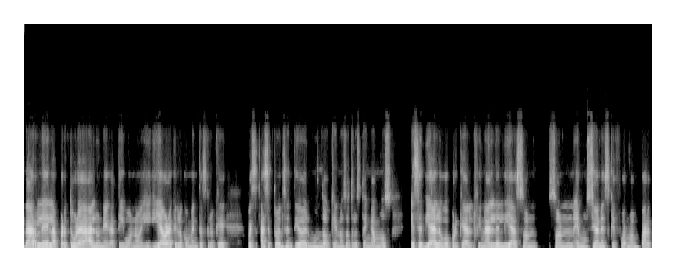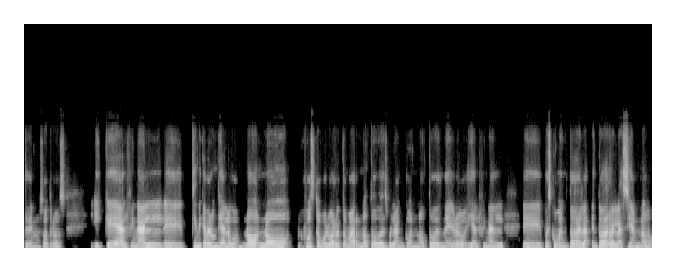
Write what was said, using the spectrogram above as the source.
darle la apertura a lo negativo, ¿no? Y, y ahora que lo comentas, creo que pues hace todo el sentido del mundo que nosotros tengamos ese diálogo, porque al final del día son, son emociones que forman parte de nosotros y que al final eh, tiene que haber un diálogo. No, no, justo vuelvo a retomar, no todo es blanco, no todo es negro y al final, eh, pues como en toda, en toda relación, ¿no?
